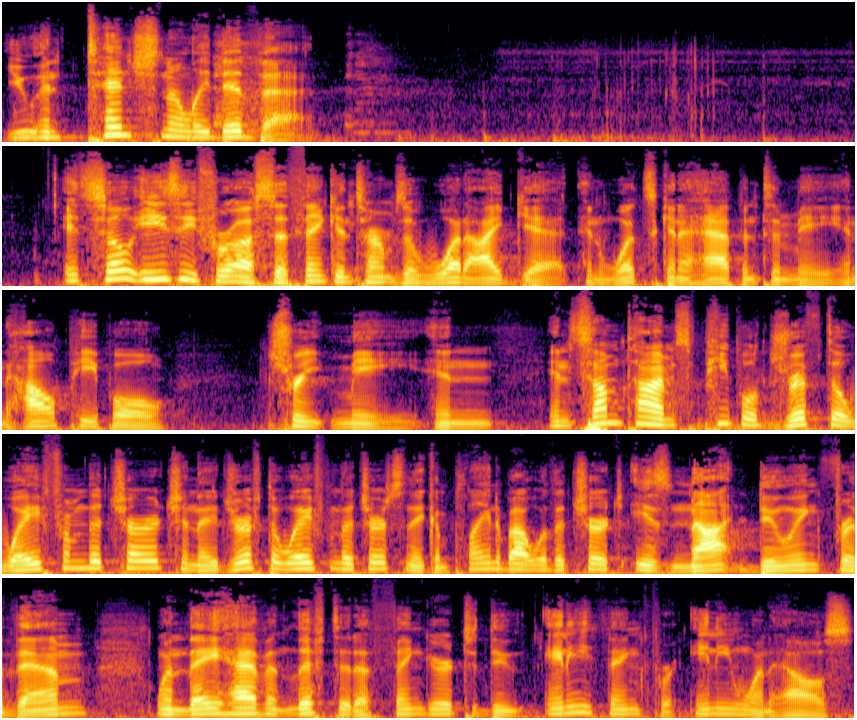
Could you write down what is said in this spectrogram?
You intentionally did that. It's so easy for us to think in terms of what I get and what's going to happen to me and how people treat me. And and sometimes people drift away from the church and they drift away from the church and they complain about what the church is not doing for them when they haven't lifted a finger to do anything for anyone else,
